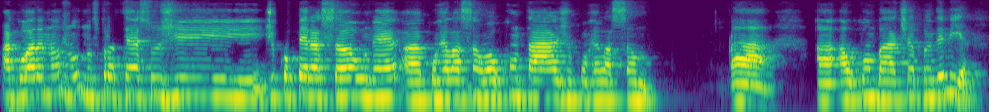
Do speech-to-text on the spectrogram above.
agora no, no, nos processos de, de cooperação, né, a, com relação ao contágio, com relação a, a, ao combate à pandemia.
